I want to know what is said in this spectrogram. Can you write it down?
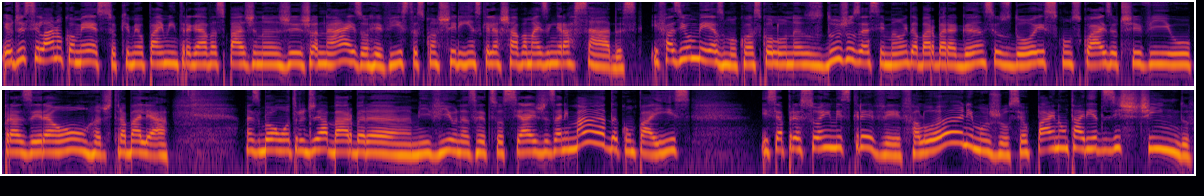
Eu disse lá no começo que meu pai me entregava as páginas de jornais ou revistas com as tirinhas que ele achava mais engraçadas. E fazia o mesmo com as colunas do José Simão e da Bárbara Gance, os dois com os quais eu tive o prazer, a honra de trabalhar. Mas bom, outro dia a Bárbara me viu nas redes sociais desanimada com o país e se apressou em me escrever. Falou: ânimo, Ju, seu pai não estaria desistindo.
